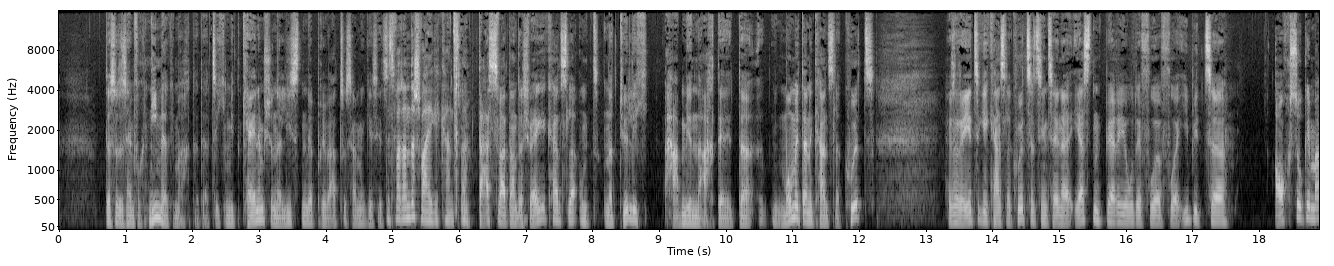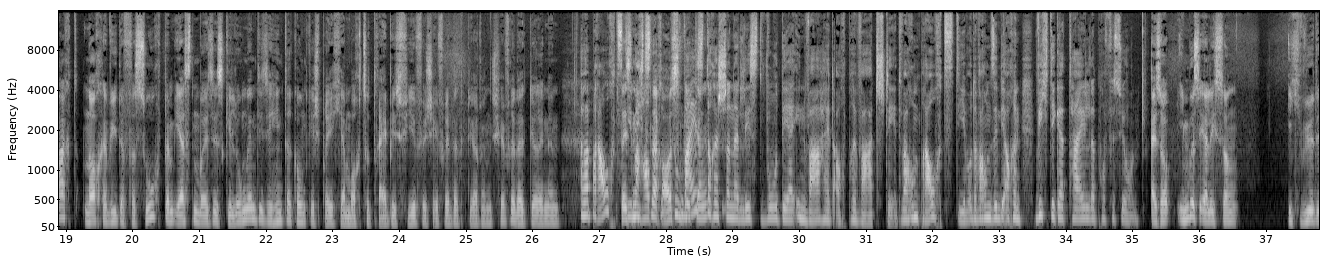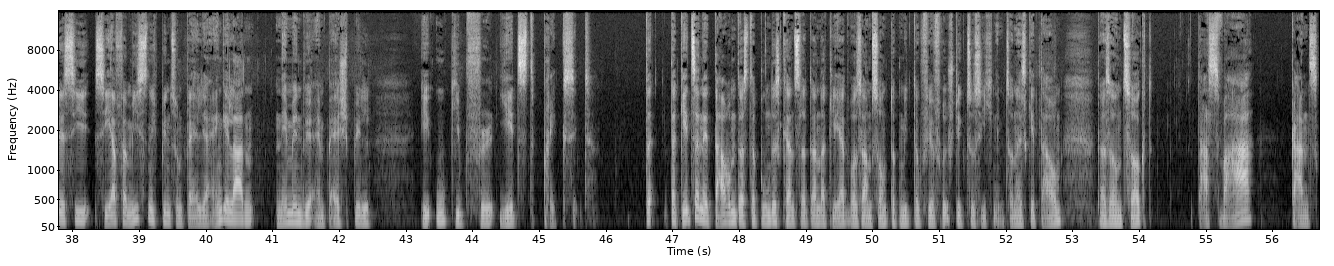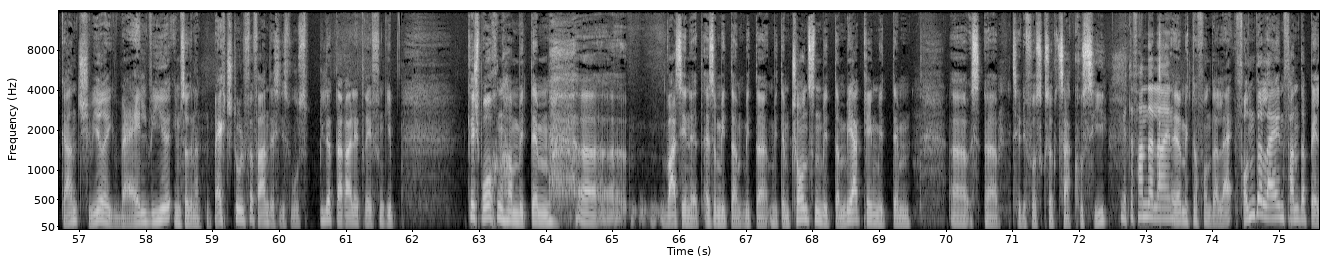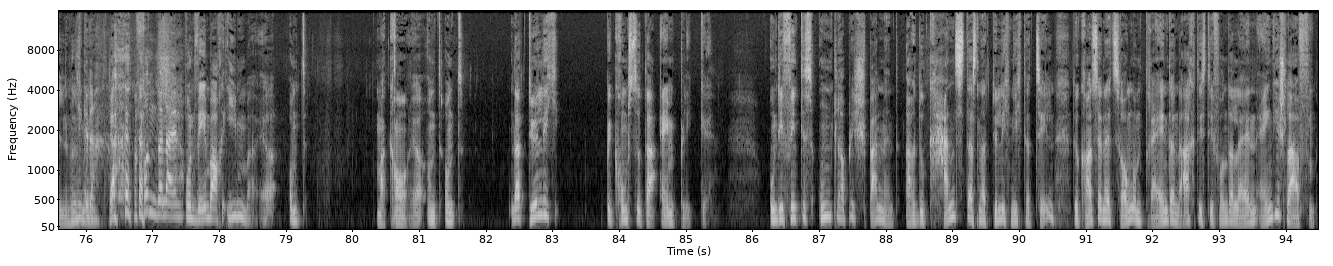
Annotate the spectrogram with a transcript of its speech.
dass er das einfach nie mehr gemacht hat. Er hat sich mit keinem Journalisten mehr privat zusammengesetzt. Das war dann der Schweigekanzler. Und das war dann der Schweigekanzler und natürlich haben wir Nachteile. Der momentane Kanzler Kurz, also der jetzige Kanzler Kurz hat in seiner ersten Periode vor, vor Ibiza auch so gemacht, nachher wieder versucht. Beim ersten Mal ist es gelungen, diese Hintergrundgespräche. Er macht so drei bis vier für Chefredakteurinnen und Chefredakteurinnen. Aber braucht es überhaupt? Nach außen du, du weißt doch als Journalist, wo der in Wahrheit auch privat steht. Warum braucht es die? Oder warum sind die auch ein wichtiger Teil der Profession? Also ich muss ehrlich sagen, ich würde sie sehr vermissen. Ich bin zum Teil ja eingeladen. Nehmen wir ein Beispiel. EU-Gipfel jetzt Brexit da, da geht es ja nicht darum, dass der Bundeskanzler dann erklärt, was er am Sonntagmittag für Frühstück zu sich nimmt, sondern es geht darum, dass er uns sagt, das war ganz, ganz schwierig, weil wir im sogenannten Beichtstuhlverfahren, das ist, wo es bilaterale Treffen gibt, gesprochen haben mit dem, äh, weiß ich nicht, also mit, der, mit, der, mit dem Johnson, mit der Merkel, mit dem äh, äh, jetzt hätte ich fast gesagt Sarkozy. Mit der von der Leyen. Äh, mit der von der Leyen, von der Leyen, van der Bellen. Ja, genau. ja. von der Leyen. Und wem auch immer. Ja. Und Macron. Ja. Und, und natürlich bekommst du da Einblicke. Und ich finde das unglaublich spannend. Aber du kannst das natürlich nicht erzählen. Du kannst ja nicht sagen, um drei in der Nacht ist die von der Leyen eingeschlafen.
